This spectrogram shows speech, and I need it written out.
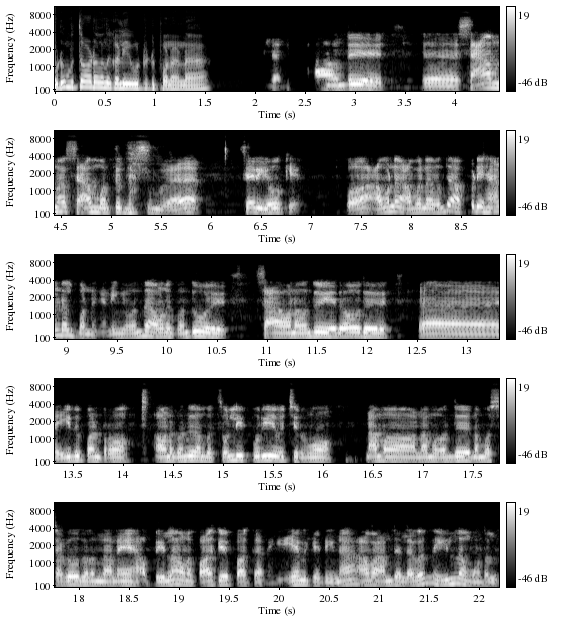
குடும்பத்தோட வந்து கழுவி விட்டுட்டு போனானா நான் வந்து சாம்னா சாம் மட்டும் தான் சொல்லுவேன். சரி ஓகே இப்போ அவனை அவனை வந்து அப்படி ஹேண்டில் பண்ணுங்க. நீங்க வந்து அவனுக்கு வந்து ஒரு சா- அவனை வந்து ஏதோ ஒரு இது பண்றோம். அவனுக்கு வந்து நம்ம சொல்லி புரிய வச்சிருவோம். நம்ம நம்ம வந்து நம்ம சகோதரன் தானே அப்படிலாம் அவனை பார்க்கவே பார்க்காதீங்க. ஏன்னு கேட்டீங்கன்னா அவன் அந்த லெவல்ல இல்லை முதல்ல.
